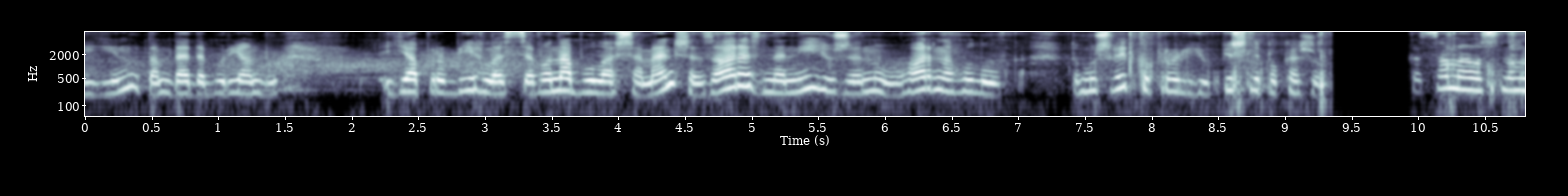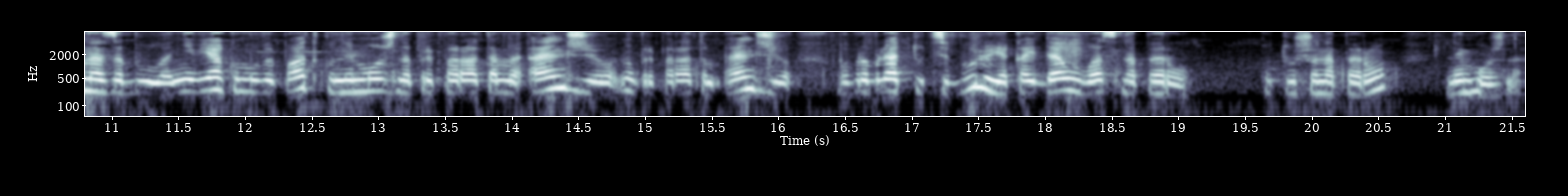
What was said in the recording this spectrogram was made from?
її, ну там де, де бур'ян був. Я пробіглася, вона була ще менша. Зараз на ній вже ну, гарна головка. Тому швидко пролью. Пішли покажу. Саме основне забула. Ні в якому випадку не можна препаратами Енджіо, ну, препаратом Енджіо обробляти ту цибулю, яка йде у вас на перо. Ту, що на перо, не можна.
